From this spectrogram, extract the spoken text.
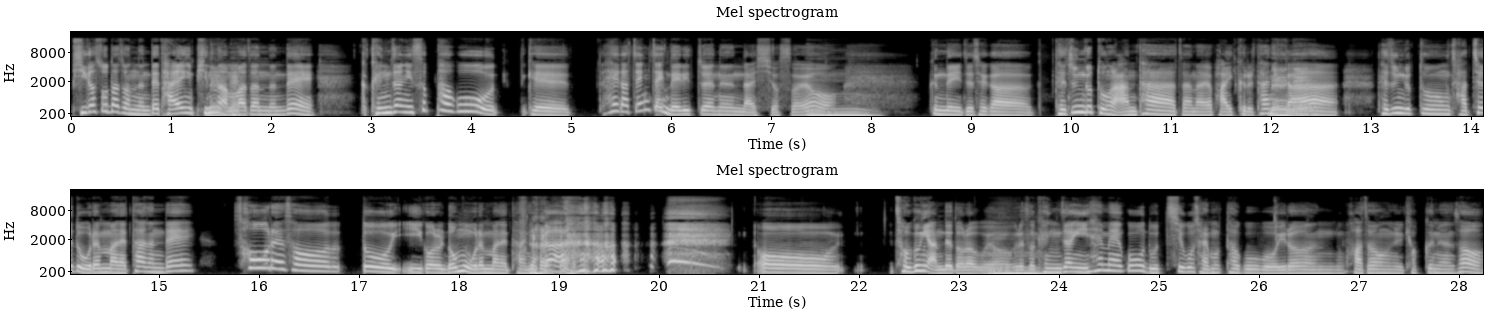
비가 쏟아졌는데 다행히 비는 안 네네. 맞았는데 그러니까 굉장히 습하고 이렇게 해가 쨍쨍 내리쬐는 날씨였어요. 음. 근데 이제 제가 대중교통을 안 타잖아요. 바이크를 타니까. 대중교통 자체도 오랜만에 타는데 서울에서 또 이걸 너무 오랜만에 타니까 어 적응이 안 되더라고요. 음. 그래서 굉장히 헤매고 놓치고 잘못하고 뭐 이런 과정을 겪으면서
